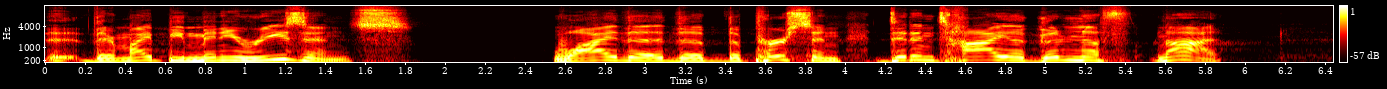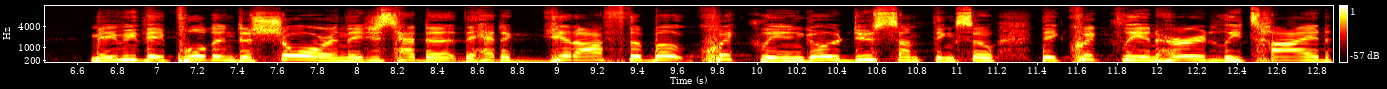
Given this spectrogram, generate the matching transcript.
th- there might be many reasons why the, the, the person didn't tie a good enough knot. Maybe they pulled into shore and they just had to they had to get off the boat quickly and go do something. So they quickly and hurriedly tied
